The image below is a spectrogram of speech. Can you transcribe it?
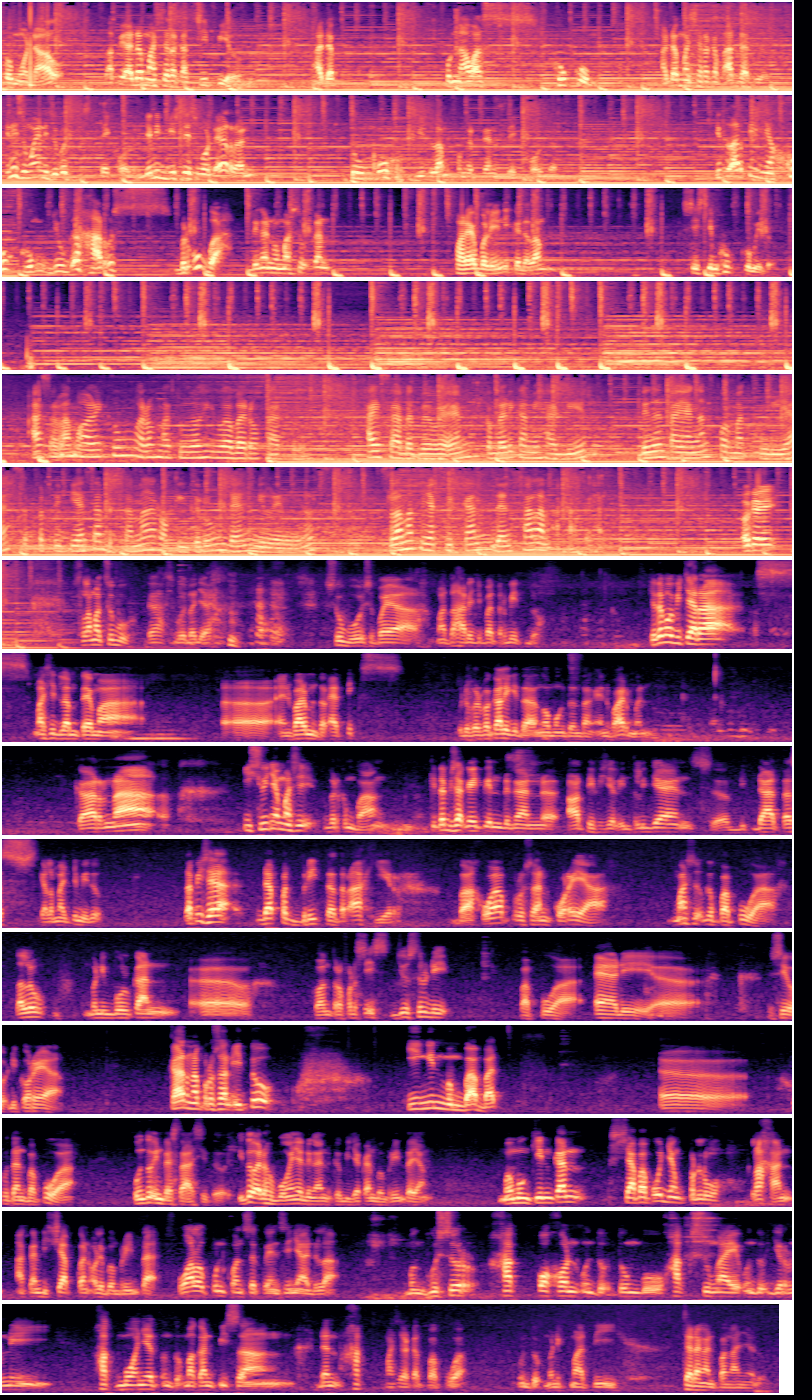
pemodal, tapi ada masyarakat sipil, ada pengawas hukum, ada masyarakat adat. Ini semua yang disebut stakeholder. Jadi bisnis modern tumbuh di dalam pengertian stakeholder. Itu artinya hukum juga harus berubah dengan memasukkan variabel ini ke dalam sistem hukum itu. Assalamualaikum warahmatullahi wabarakatuh. Hai sahabat BWM, kembali kami hadir dengan tayangan format kuliah seperti biasa bersama Rocky Gerung dan Millennials. Selamat menyaksikan dan salam akal sehat. Oke, selamat subuh. Ya, sebut aja. subuh supaya matahari cepat terbit tuh. Kita mau bicara masih dalam tema uh, environmental ethics Udah berapa kali kita ngomong tentang environment. Karena isunya masih berkembang, kita bisa kaitin dengan eh, artificial intelligence, eh, big data, segala macam itu. Tapi saya dapat berita terakhir bahwa perusahaan Korea masuk ke Papua, lalu menimbulkan uh, kontroversi justru di Papua, eh di uh, di Korea. Karena perusahaan itu ingin membabat uh, hutan Papua untuk investasi itu. Itu ada hubungannya dengan kebijakan pemerintah yang memungkinkan siapa pun yang perlu lahan akan disiapkan oleh pemerintah walaupun konsekuensinya adalah menggusur hak pohon untuk tumbuh, hak sungai untuk jernih, hak monyet untuk makan pisang dan hak masyarakat Papua untuk menikmati cadangan pangannya. Tuh.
